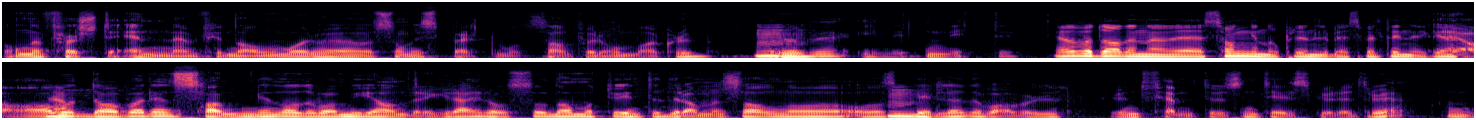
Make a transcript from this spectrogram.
sånn Den første NM-finalen vår eh, som vi spilte mot Sandefjord håndballklubb mm. i 1990. Ja, Det var da denne sangen opprinnelig ble spilt inn? ikke Ja, ja, da var den sangen, og det var mye andre greier også. Da måtte vi inn til Drammenshallen og, og mm. spille. Mm. Det var vel rundt 5000 tilskuere, tror jeg. Oh,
